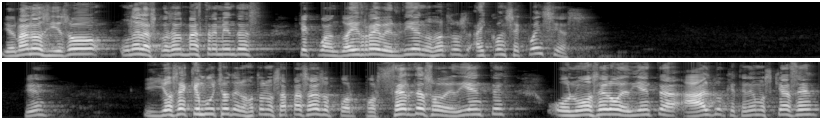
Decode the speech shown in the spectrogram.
Y hermanos, y eso, una de las cosas más tremendas, que cuando hay rebeldía en nosotros hay consecuencias. ¿Bien? Y yo sé que muchos de nosotros nos ha pasado eso por, por ser desobedientes o no ser obedientes a, algo que tenemos que hacer,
